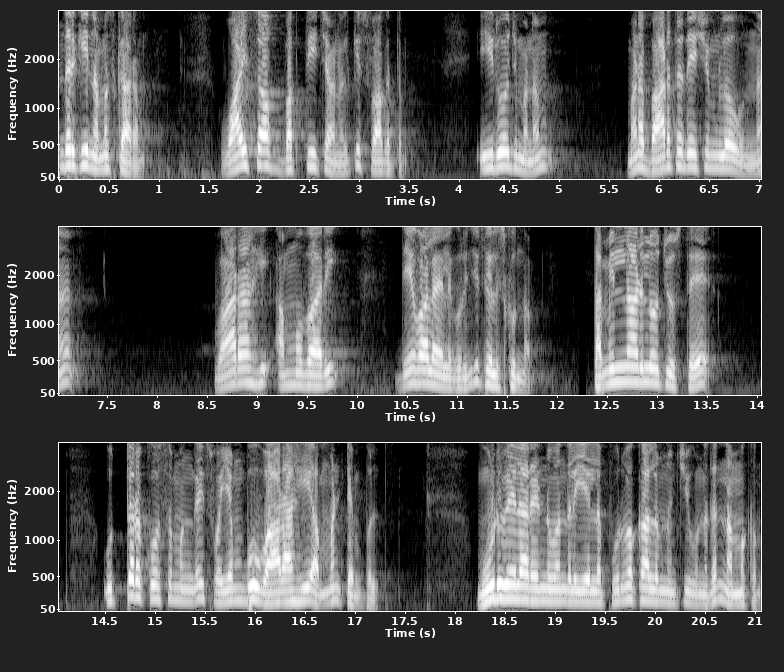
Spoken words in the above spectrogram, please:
అందరికీ నమస్కారం. వాయిస్ ఆఫ్ భక్తి ఛానల్కి స్వాగతం. ఈరోజు మనం మన భారతదేశంలో ఉన్న వారాహి అమ్మవారి దేవాలయాల గురించి తెలుసుకుందాం. తమిళనాడులో చూస్తే ఉత్తర కోసమంగై స్వయంభూ వారాహి అమ్మన్ టెంపుల్. మూడు వేల రెండు వందల ఏళ్ళ పూర్వకాలం నుంచి ఉన్నదని నమ్మకం.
